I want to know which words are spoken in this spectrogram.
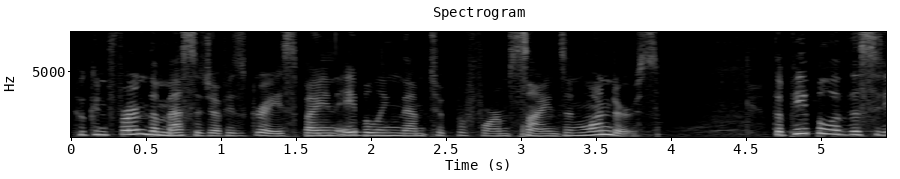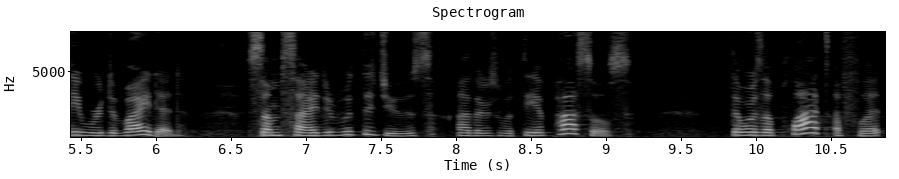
who confirmed the message of his grace by enabling them to perform signs and wonders. The people of the city were divided. Some sided with the Jews, others with the apostles. There was a plot afoot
